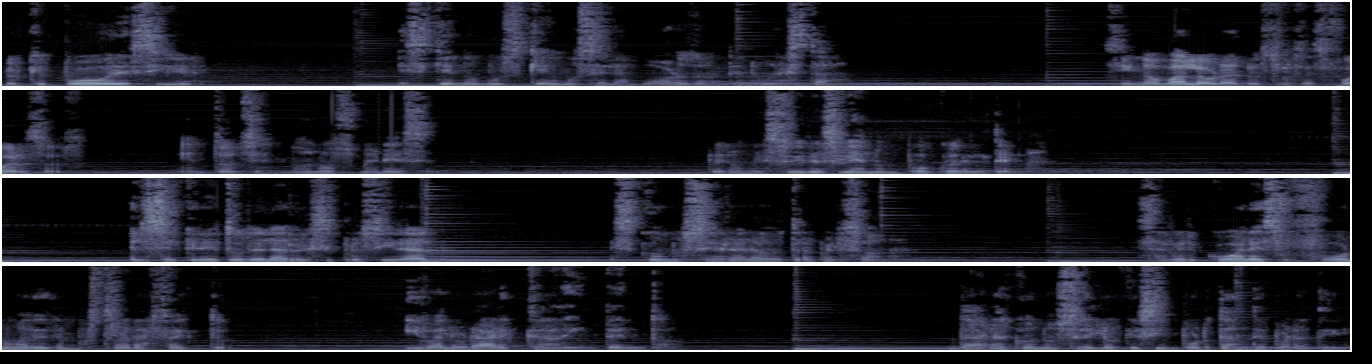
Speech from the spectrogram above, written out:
Lo que puedo decir es que no busquemos el amor donde no está si no valora nuestros esfuerzos, entonces no nos merecen. Pero me estoy desviando un poco del tema. El secreto de la reciprocidad es conocer a la otra persona, saber cuál es su forma de demostrar afecto y valorar cada intento. dar a conocer lo que es importante para ti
